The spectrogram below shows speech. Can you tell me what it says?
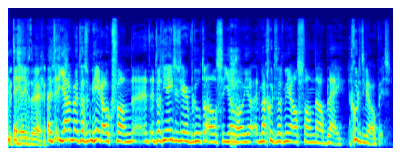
Met die zeven dwergen. het, ja, maar het was meer ook van. Het, het was niet eens zozeer bedoeld als yo, yo, Maar goed, het was meer als van. Nou, blij. Goed dat hij weer open is.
